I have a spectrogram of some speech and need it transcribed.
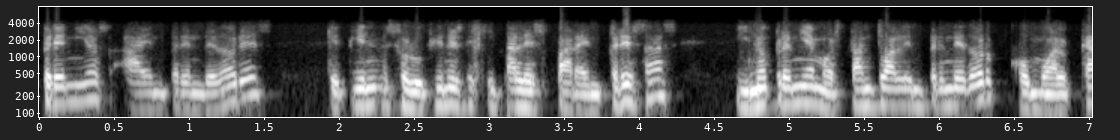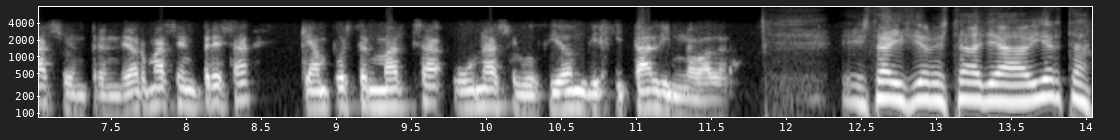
premios a emprendedores que tienen soluciones digitales para empresas y no premiamos tanto al emprendedor como al caso emprendedor más empresa que han puesto en marcha una solución digital innovadora. ¿Esta edición está ya abierta?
